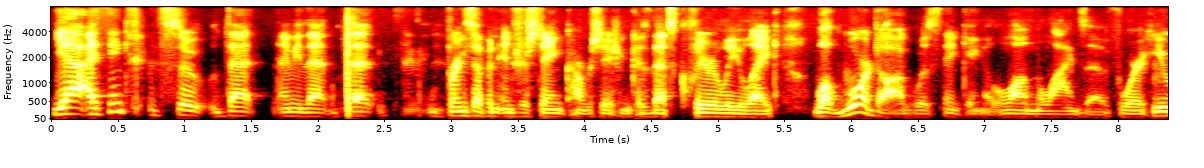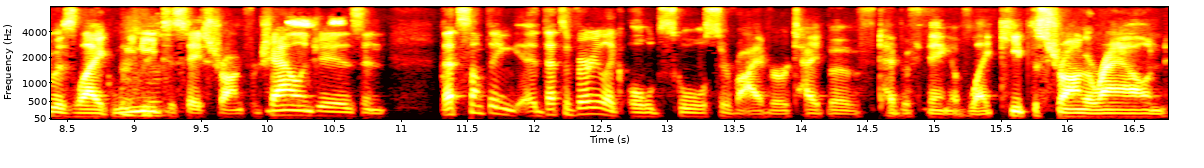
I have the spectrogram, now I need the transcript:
Yeah, I think so that I mean that that brings up an interesting conversation because that's clearly like what War Dog was thinking along the lines of where he was like we mm-hmm. need to stay strong for challenges and that's something that's a very like old school survivor type of type of thing of like keep the strong around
